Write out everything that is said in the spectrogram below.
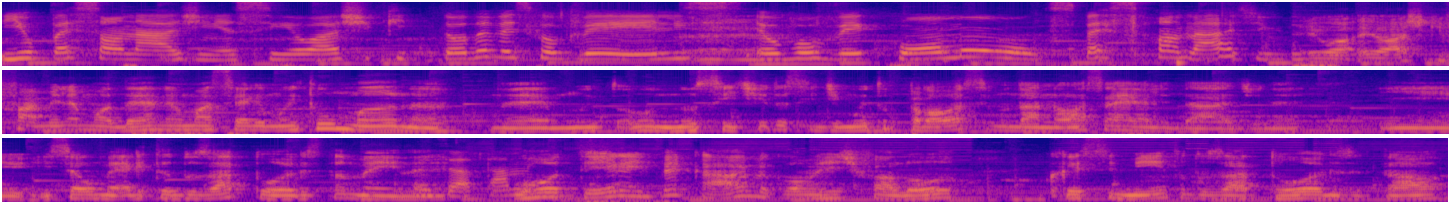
e o personagem, assim. Eu acho que toda vez que eu ver eles, É. eu vou ver como os personagens. Eu, eu acho que Família Moderna é uma série muito humana, né? Muito, no sentido assim, de muito próximo da nossa realidade, né? E isso é o mérito dos atores também, né? O Exatamente. roteiro é impecável, como a gente falou, o crescimento dos atores e tal.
